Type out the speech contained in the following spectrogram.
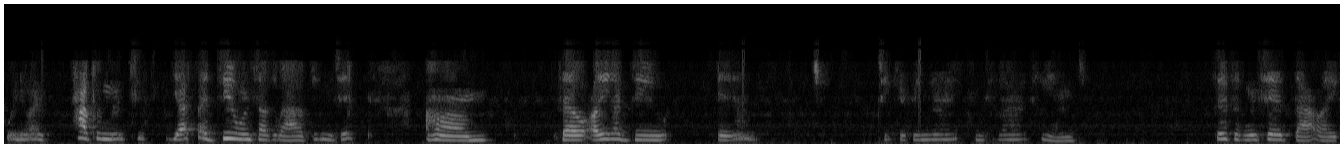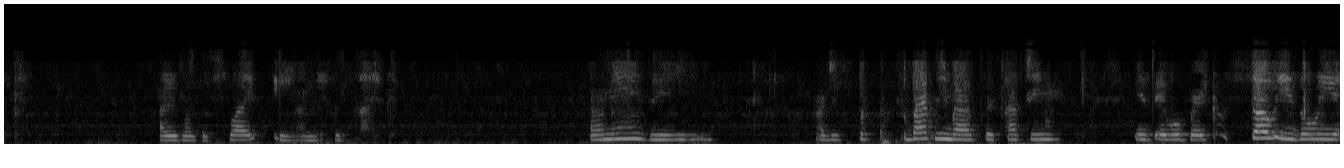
So anyway, pigmented. Yes, I do want to talk about pigmented. Um, so all you gotta do is take your finger into that and so pigmented that like I just like to swipe and it's like amazing. I just but the bad thing about this costume is it will break so easily,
